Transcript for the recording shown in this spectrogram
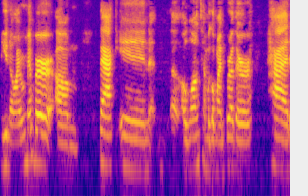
You know, I remember um, back in a, a long time ago, my brother had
